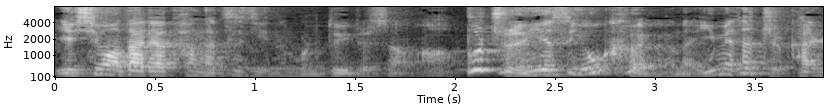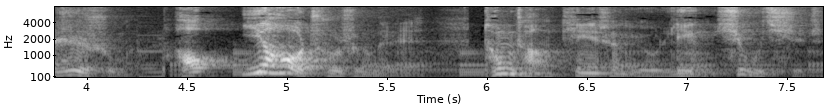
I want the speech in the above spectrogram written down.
也希望大家看看自己能不能对得上啊，不准也是有可能的，因为他只看日数嘛。好，一号出生的人通常天生有领袖气质，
